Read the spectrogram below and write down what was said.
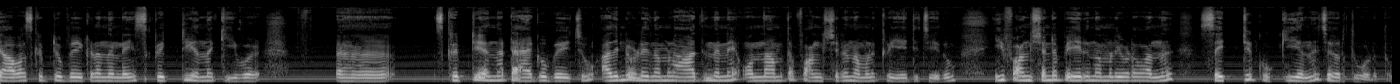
ജാവ സ്ക്രിപ്റ്റ് ഉപയോഗിക്കണം എന്നുണ്ടെങ്കിൽ സ്ക്രിപ്റ്റ് എന്ന കീവേഡ് സ്ക്രിപ്റ്റ് എന്ന ടാഗ് ഉപയോഗിച്ചു. അതിന്റെ ഉള്ളിൽ നമ്മൾ ആദ്യം തന്നെ ഒന്നാമത്തെ ഫംഗ്ഷന് നമ്മൾ ക്രിയേറ്റ് ചെയ്തു. ഈ ഫംഗ്ഷന്റെ പേര് നമ്മളിവിടെ വന്ന് സെറ്റ് കുക്കി എന്ന് ചേർത്ത് കൊടുത്തു.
